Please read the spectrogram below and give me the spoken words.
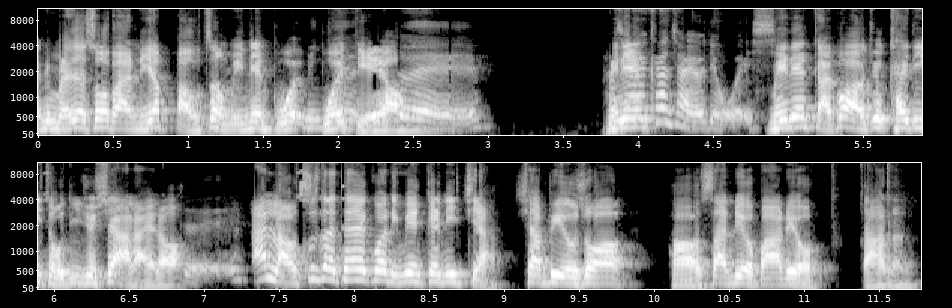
啊，你买在收盘，你要保证明天不会不会跌哦。对，明天看起来有点危险。明天改不好就开低走低就下来了。对，啊，老师在特约里面跟你讲，像比如说，好三六八六达能，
